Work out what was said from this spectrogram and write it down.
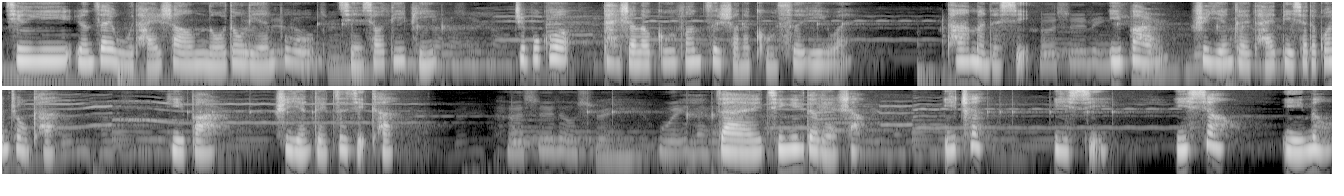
青衣仍在舞台上挪动帘布，浅笑低频，只不过带上了孤芳自赏的苦涩意味。他们的戏，一半是演给台底下的观众看，一半是演给自己看。在青衣的脸上，一衬。一喜，一笑，一怒，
